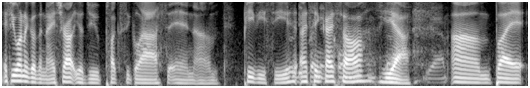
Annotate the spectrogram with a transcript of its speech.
if you want to go the nice route, you'll do plexiglass and um, PVC. I think I saw. Yeah. Yeah. Um, but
